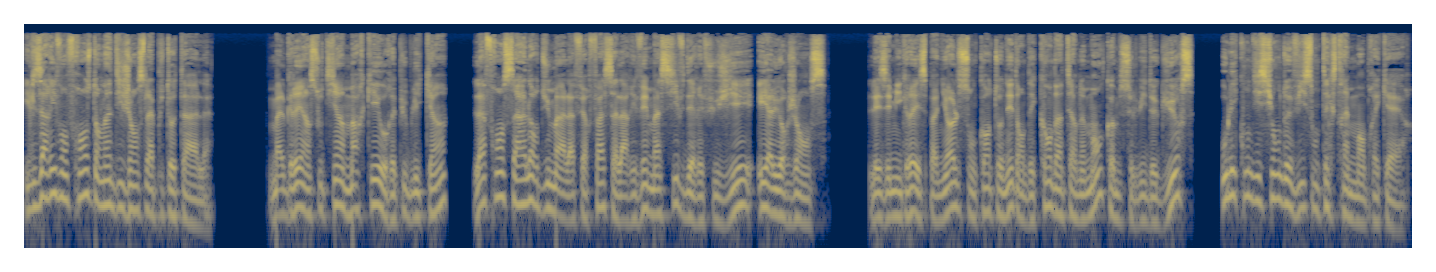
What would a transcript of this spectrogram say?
ils arrivent en France dans l'indigence la plus totale. Malgré un soutien marqué aux républicains, la France a alors du mal à faire face à l'arrivée massive des réfugiés et à l'urgence. Les émigrés espagnols sont cantonnés dans des camps d'internement comme celui de Gurs, où les conditions de vie sont extrêmement précaires.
